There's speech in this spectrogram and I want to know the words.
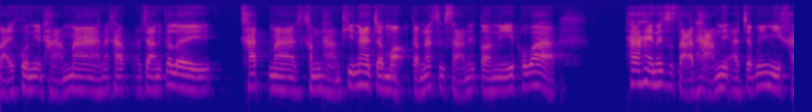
หลายคนเนี่ยถามมานะครับ อาจารย์ก็เลยคัดมาคำถามที่น่าจะเหมาะกับนักศึกษาในตอนนี้ เพราะว่าถ้าให้นักศึกษาถามเนี่ยอาจจะไม่มีใคร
